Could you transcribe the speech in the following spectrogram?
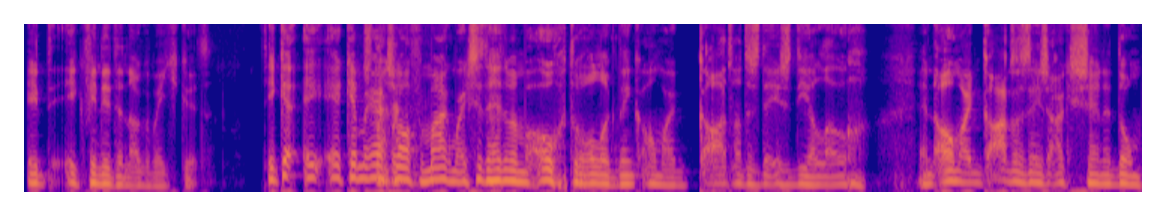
Ik, ik vind dit dan ook een beetje kut. Ik, ik, ik heb me ergens wel vermaakt, maar ik zit helemaal met mijn ogen te rollen. Ik denk, oh my god, wat is deze dialoog? En oh my god, is deze actiescène dom.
